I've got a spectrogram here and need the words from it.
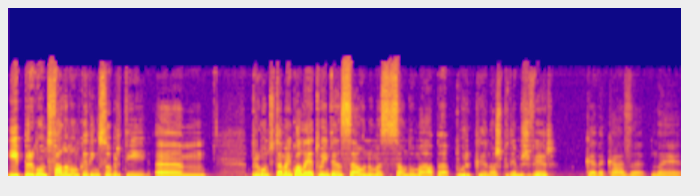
E pergunto, fala-me um bocadinho sobre ti. hum, pergunto também qual é a tua intenção numa sessão do mapa, porque nós podemos ver cada casa, não é?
